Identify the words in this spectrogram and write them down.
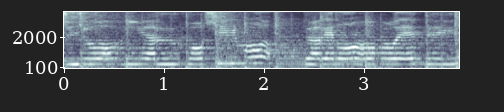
地上にある星も誰も覚えていない。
